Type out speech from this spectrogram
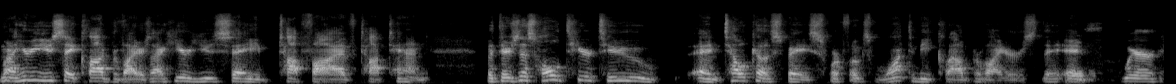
when I hear you say cloud providers, I hear you say top five, top ten, but there's this whole tier two and telco space where folks want to be cloud providers. They, and yes. Where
